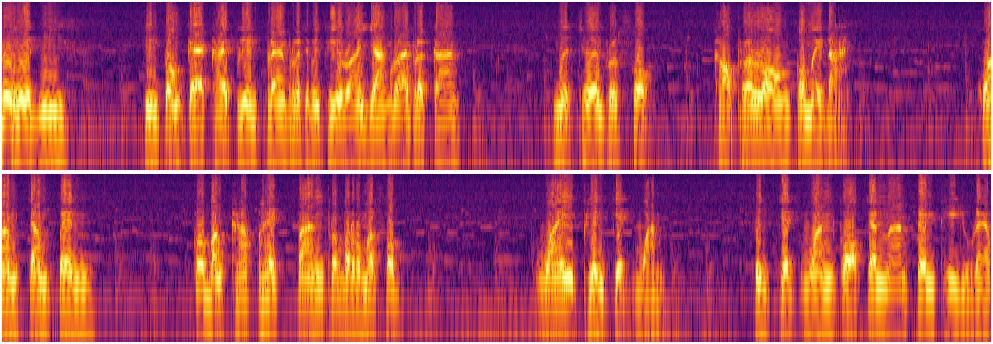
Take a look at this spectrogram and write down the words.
ด้วยเหตุนี้จึงต้องแก้ไขเปลี่ยนแปลงพระราชพิธีหลายอย่างหลายประการ เมื่อเชิญพระศพเข้าพระรองก็ไม่ได้ ความจำเป็น ก็บังคับให้ตั้งพระบรมศพ ไว้เพียงเจ็ดวัน ซึ่งเจ็ดวันก็จะนานเต็มทีอยู่แล้ว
